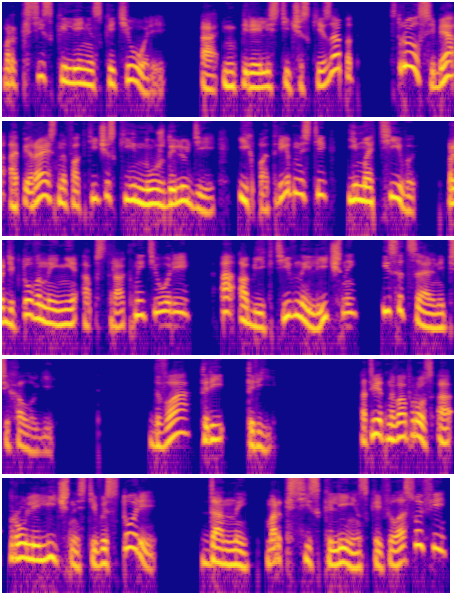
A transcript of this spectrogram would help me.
марксистско-ленинской теории, а империалистический Запад строил себя, опираясь на фактические нужды людей, их потребности и мотивы, продиктованные не абстрактной теорией, а объективной личной и социальной психологией. 2.3.3. Ответ на вопрос о роли личности в истории, данной марксистско-ленинской философией,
